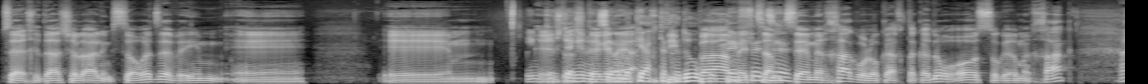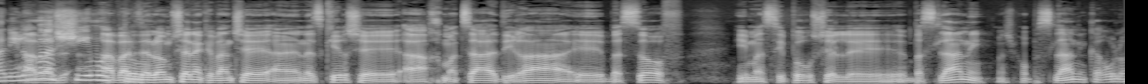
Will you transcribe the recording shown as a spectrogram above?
האופציה היחידה שלו היה למסור את זה, ואם... אה, אה, אם טרשטגן את זה. טיפה מצמצם מרחק, הוא לוקח את הכדור או סוגר מרחק. אני לא מאשים אותו. אבל זה לא משנה, כיוון שנזכיר שההחמצה האדירה בסוף, עם הסיפור של בסלני, מה שמו בסלני קראו לו?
